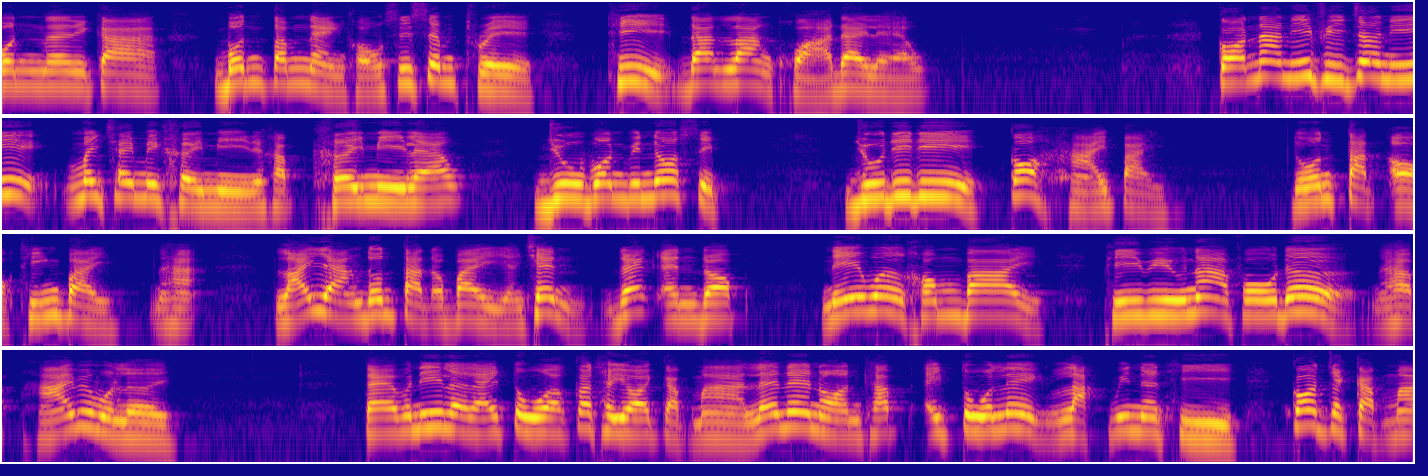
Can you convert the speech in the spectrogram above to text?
บนนาฬิกาบนตำแหน่งของ System Tray ที่ด้านล่างขวาได้แล้ว ก่อนหน้านี้ฟีเจอร์นี้ไม่ใช่ไม่เคยมีนะครับ เคยมีแล้วอยู่บน Windows 10 อยู่ดีๆ ก็หายไป โดนตัดออกทิ้งไปนะฮะ หลายอย่างโดนตัดออกไป อย่างเช่น drag and drop never combine preview หน้าโฟลเดอร์นะครับหายไปหมดเลย แต่วันนี้หลาย ๆ ตัวก็ทยอยกลับมาและแน่นอนครับ ไอตัวเลขหลักวินาที ก็จะกลับมา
